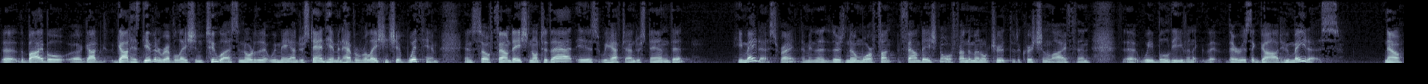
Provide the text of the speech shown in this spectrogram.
the, the Bible, uh, God, God has given revelation to us in order that we may understand Him and have a relationship with Him. And so, foundational to that is we have to understand that He made us, right? I mean, there's no more fun, foundational or fundamental truth to the Christian life than that we believe in, that there is a God who made us. Now,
